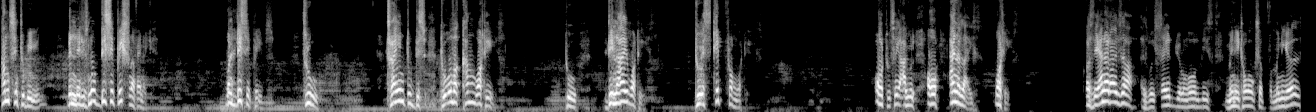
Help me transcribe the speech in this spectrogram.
comes into being when there is no dissipation of energy. One dissipates through trying to, dis- to overcome what is, to deny what is, to escape from what is, or to say, I will, or analyze what is. Because the analyzer, as we said during all these many talks of, for many years,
